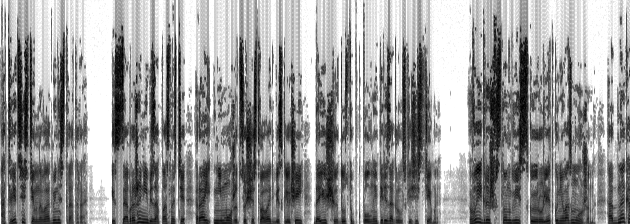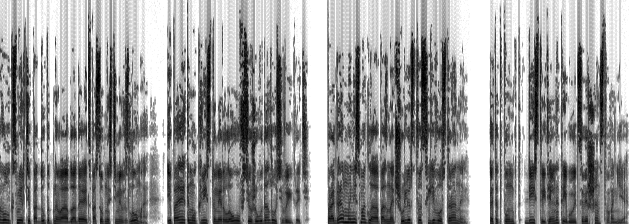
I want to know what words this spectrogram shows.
Ответ системного администратора. Из соображений безопасности рай не может существовать без ключей, дающих доступ к полной перезагрузке системы. Выигрыш в стонгвистскую рулетку невозможен, однако волк смерти подопытного обладает способностями взлома, и поэтому Квисту Мерлоу все же удалось выиграть. Программа не смогла опознать шулерство с его стороны. Этот пункт действительно требует совершенствования.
